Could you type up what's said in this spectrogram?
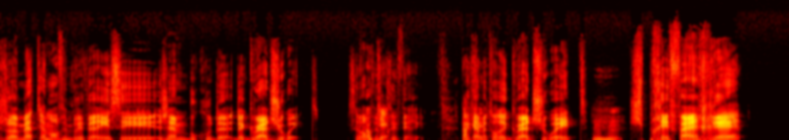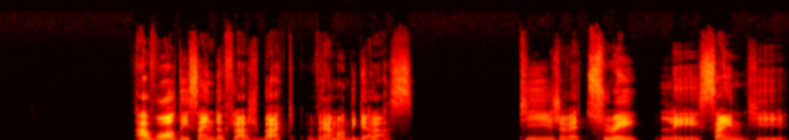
je vais mettre que mon film préféré, c'est. J'aime beaucoup de, de Graduate. C'est mon film préféré. Fait qu'à mettons de Graduate, Mhm. je préférerais avoir des scènes de flashback vraiment dégueulasses. Puis je vais tuer les scènes qui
